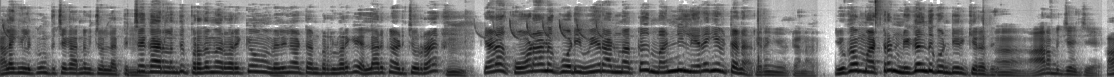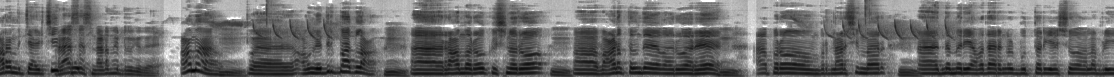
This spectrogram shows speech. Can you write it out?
ஏழைங்களுக்கும் பிச்சைக்காரனுக்கும் சொல்ல. பிச்சைக்காரன்லேருந்து பிரதமர் வரைக்கும் வெளிநாட்டு நண்பர்கள் வரைக்கும் எல்லாருக்கும் அடிச்சு விட்றேன். ஏன்னா கோடான கோடி உயிரான்மாக்கள் மண்ணில் இறங்கி விட்டனர். இறங்கி விட்டனர் யுகம் மாற்றம் நிகழ்ந்து கொண்டிருக்கிறது. ஆரம்பிச்சாச்சு. ஆரம்பிச்சாயிடுச்சு ப்ராசஸ் நடந்துட்டு இருக்குது ஆமா அவங்க எதிர்பார்க்கலாம். ராமரோ கிருஷ்ணரோ வானத்திலிருந்து வருவாரு. அப்புறம் நரசிம்மர் இந்த மாதிரி அவதாரங்கள் புத்தர் யேசு அதெல்லாம் இப்படி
